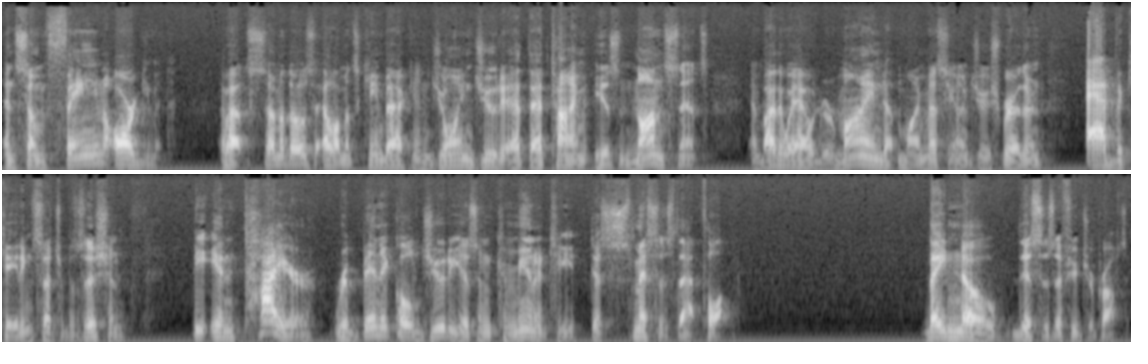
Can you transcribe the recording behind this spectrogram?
And some vain argument about some of those elements came back and joined Judah at that time is nonsense. And by the way, I would remind my Messianic Jewish brethren advocating such a position the entire rabbinical Judaism community dismisses that thought. They know this is a future prophecy.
